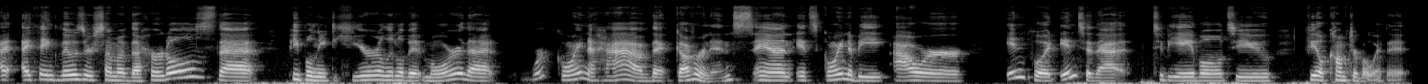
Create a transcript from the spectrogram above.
I, I think those are some of the hurdles that people need to hear a little bit more that we're going to have that governance and it's going to be our input into that to be able to feel comfortable with it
